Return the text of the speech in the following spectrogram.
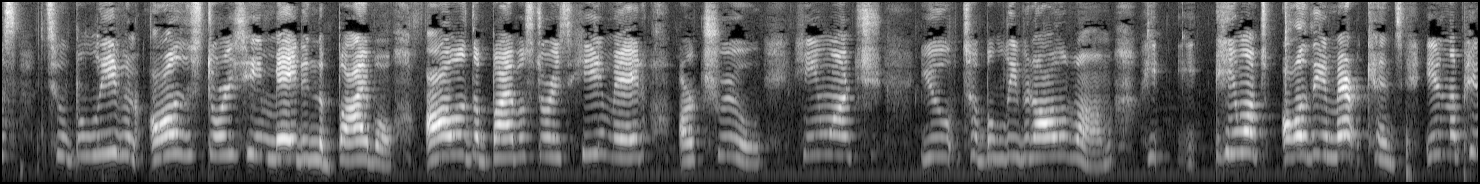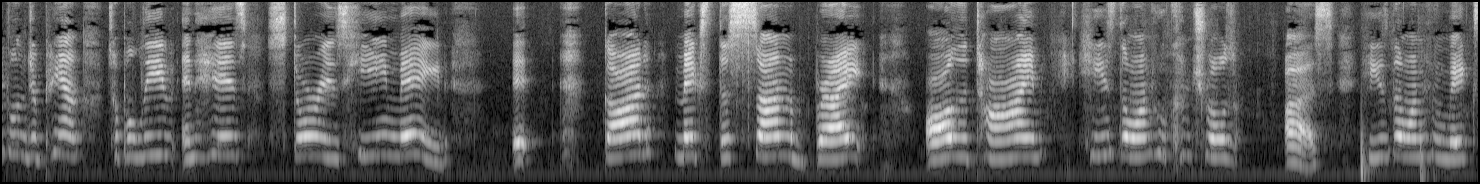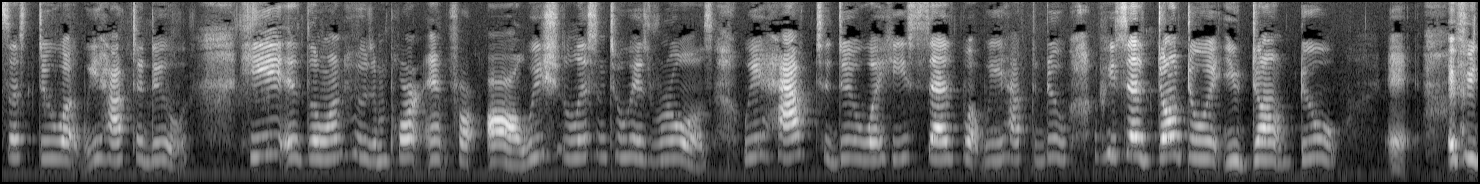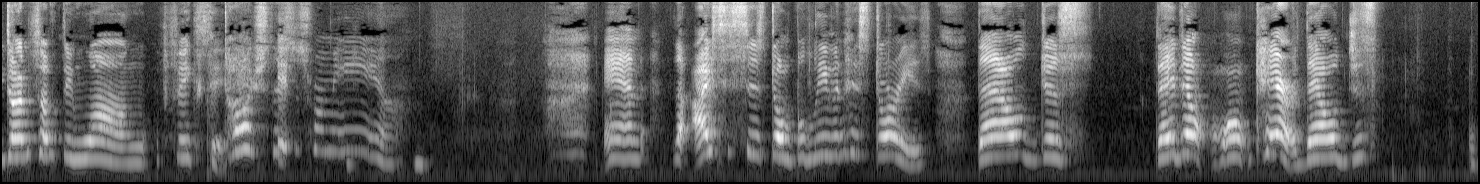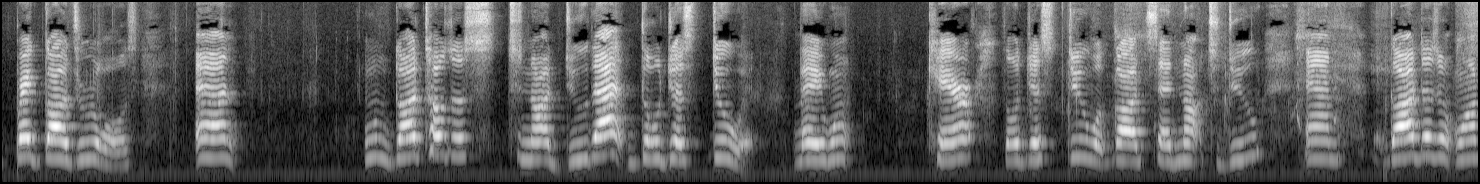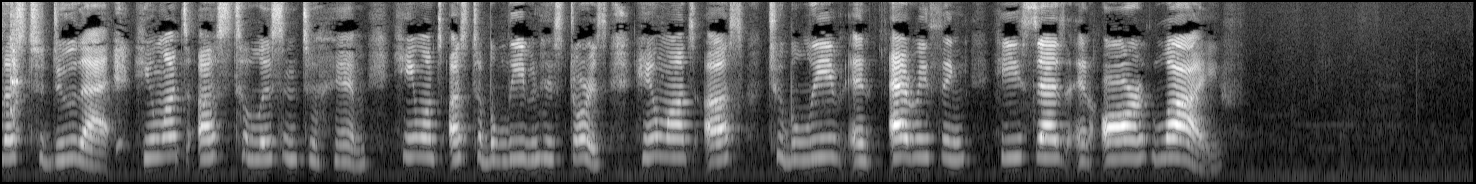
us to believe in all the stories he made in the Bible. All of the Bible stories he made are true. He wants you to believe in all of them. He he wants all the Americans, even the people in Japan, to believe in his stories he made. It God makes the sun bright all the time. He's the one who controls us. He's the one who makes us do what we have to do. He is the one who's important for all. We should listen to his rules. We have to do what he says, what we have to do. If he says don't do it, you don't do it. If you've done something wrong, fix it. Tosh, this it, is for me. And the ISISes don't believe in his stories. They'll just they don't won't care. They'll just break God's rules. And when God tells us to not do that, they'll just do it. They won't care. They'll just do what God said not to do. And God doesn't want us to do that. He wants us to listen to Him. He wants us to believe in His stories. He wants us to believe in everything He says in our life.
